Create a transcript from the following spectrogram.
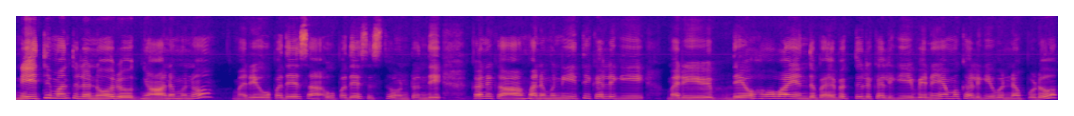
నీతిమంతుల నోరు జ్ఞానమును మరి ఉపదేశ ఉపదేశిస్తూ ఉంటుంది. కనుక మనము నీతి కలిగి మరి దేవహోవా ఎందు భయభక్తులు కలిగి వినయము కలిగి ఉన్నప్పుడు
